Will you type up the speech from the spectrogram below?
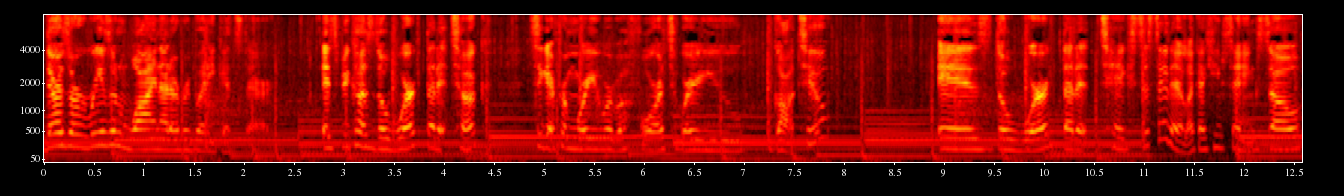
there's a reason why not everybody gets there. It's because the work that it took to get from where you were before to where you got to is the work that it takes to stay there like i keep saying so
